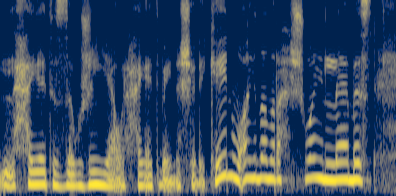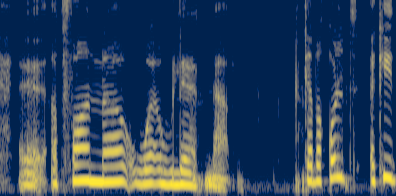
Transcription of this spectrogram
الحياة الزوجية والحياة بين الشريكين. وأيضا راح شوي نلامس آه، أطفالنا وأولادنا. حياتنا كما قلت أكيد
